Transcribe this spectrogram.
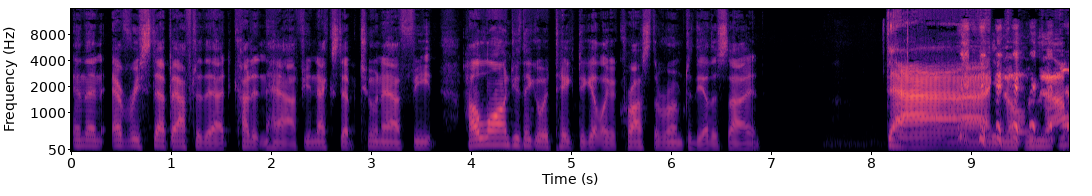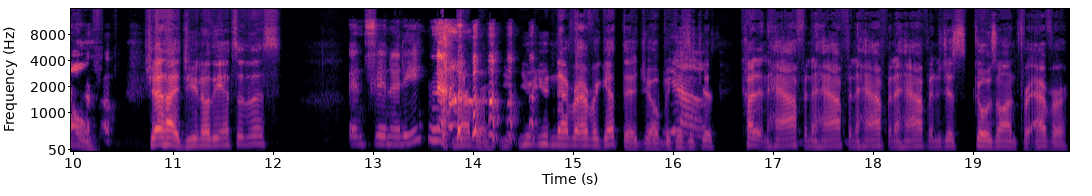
And then every step after that, cut it in half. Your next step, two and a half feet. How long do you think it would take to get like across the room to the other side? Ah, I don't know. Jedi, do you know the answer to this? Infinity. No. Never. you, you, you'd never ever get there, Joe, because Yeah. it just cut it in half and a half and a half and a half, and it just goes on forever.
